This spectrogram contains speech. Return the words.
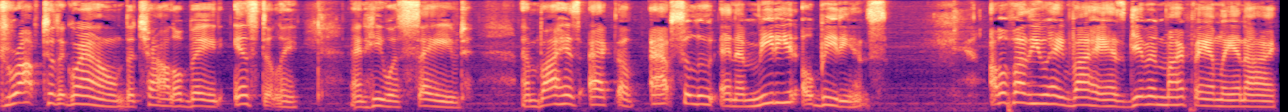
Drop to the ground. The child obeyed instantly and he was saved. And by his act of absolute and immediate obedience, our Father Yuhei has given my family and I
